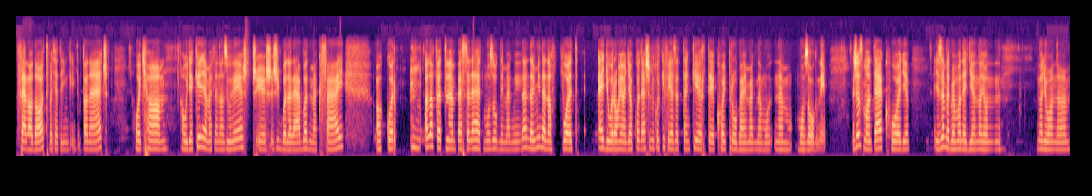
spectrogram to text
feladat, vagy hát egy tanács, hogyha ha ugye kényelmetlen az ülés, és zsibbad a lábad, meg fáj, akkor alapvetően persze lehet mozogni, meg minden, de minden nap volt egy óra olyan gyakorlás, amikor kifejezetten kérték, hogy próbálj meg nem, nem mozogni. És azt mondták, hogy, hogy az emberben van egy ilyen nagyon, nagyon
